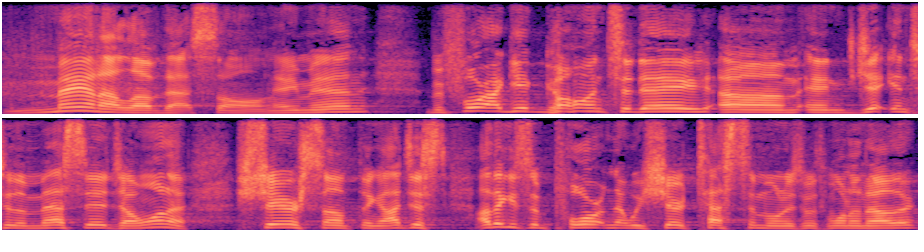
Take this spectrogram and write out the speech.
Man, I love that song. Amen. Before I get going today um, and get into the message, I want to share something. I just, I think it's important that we share testimonies with one another.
